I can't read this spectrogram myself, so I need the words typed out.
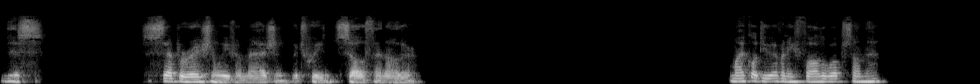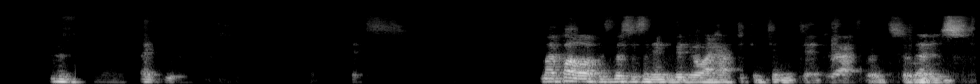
this separation we've imagined between self and other. Michael, do you have any follow ups on that? Mm, thank you. My follow up is this is an individual I have to continue to interact with, so that is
